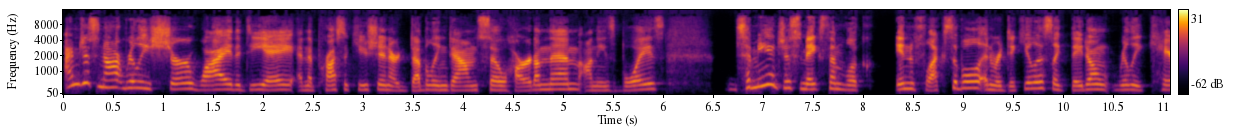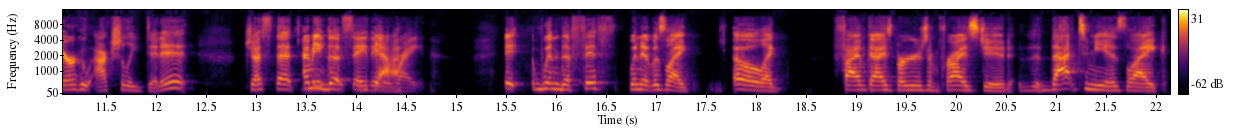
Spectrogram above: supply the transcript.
I'm just not really sure why the DA and the prosecution are doubling down so hard on them on these boys. To me it just makes them look inflexible and ridiculous like they don't really care who actually did it just that I mean, they the- say they yeah. were right. It when the fifth when it was like oh like five guys burgers and fries dude. Th- that to me is like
